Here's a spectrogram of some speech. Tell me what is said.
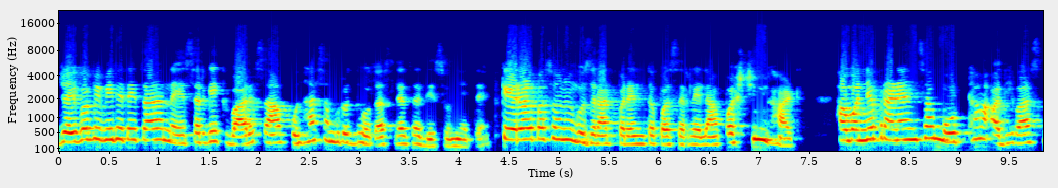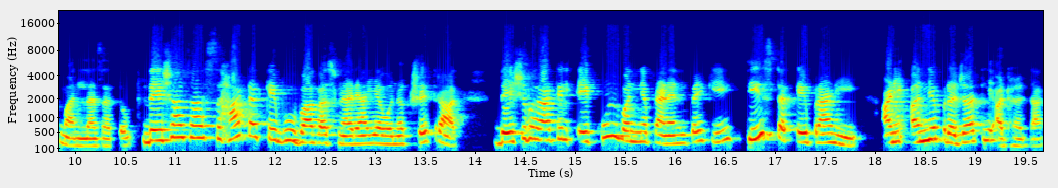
जैवविविधतेचा नैसर्गिक वारसा पुन्हा समृद्ध होत असल्याचं दिसून येते. केरळपासून गुजरात पर्यंत पसरलेला पश्चिम घाट हा वन्य प्राण्यांचा मोठा अधिवास मानला जातो. देशाचा सहा टक्के भूभाग असणाऱ्या या वनक्षेत्रात देशभरातील एकूण वन्य प्राण्यांपैकी तीस टक्के प्राणी आणि अन्य प्रजाती आढळतात.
